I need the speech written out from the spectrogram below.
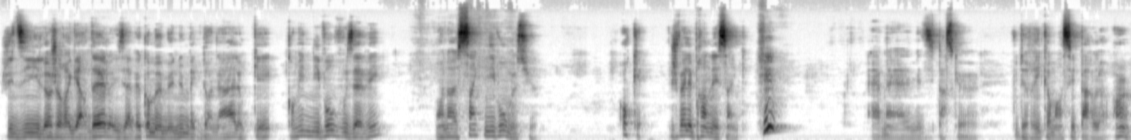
J'ai dit, là, je regardais, là, ils avaient comme un menu McDonald's, OK. Combien de niveaux vous avez? On a cinq niveaux, monsieur. OK, je vais aller prendre les cinq. elle, m'a- elle me dit, parce que vous devriez commencer par le 1.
